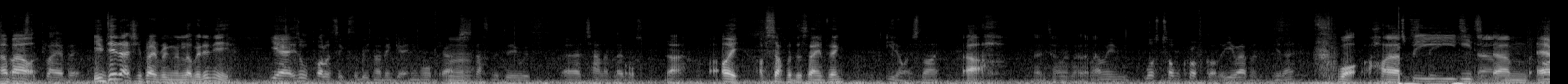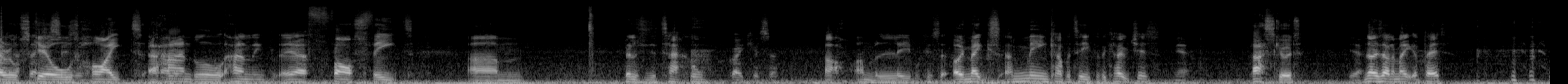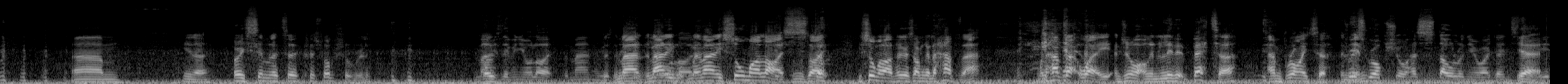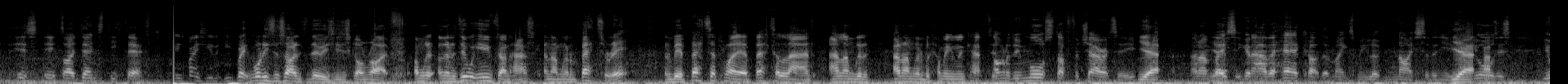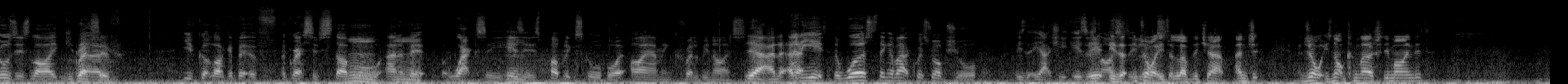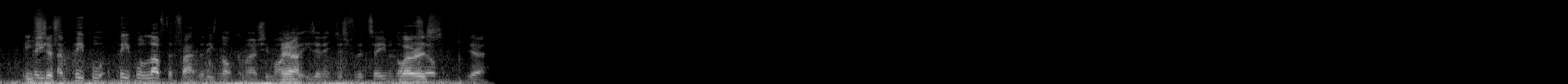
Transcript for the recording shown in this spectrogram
I used about to play a bit. you did actually play for England a little bit, didn't you? Yeah, it's all politics. The reason I didn't get any more caps. Mm. It's nothing to do with uh, talent levels. No. Oi, I've suffered the same thing. You know what it's like. Ah, don't tell me about that, Man. I mean, what's Tom Croft got that you haven't? You know. What higher speed, um, um, aerial skills, height, uh, talent. handle, handling, yeah, fast feet, um, ability to tackle. Great kisser. Oh, unbelievable! 'Cause, Oh, he makes a mean cup of tea for the coaches. Yeah. That's good. Yeah. Knows how to make a bed. um, you know, very similar to Chris Robshaw, really. The man who's living your life. The man who's The man, the man, who, your the man who saw my life and was like, he saw my life and goes, I'm going to have that. I'm going to have that way, and do you know what? I'm going to live it better and brighter than Chris him. Robshaw has stolen your identity. Yeah. It, it's, it's identity theft. He's basically he- what he's decided to do is he's just gone right. I'm going, to, I'm going to do what you've done, Hask, and I'm going to better it. I'm going to be a better player, better lad, and I'm going to and I'm going to become England captain. I'm going to do more stuff for charity. yeah, And I'm Yeah. basically going to have a haircut that makes me look nicer than you. Yeah. Yours is yours is like Aggressive. um, you've got like a bit of aggressive stubble Mm, and a mm. bit waxy. His is public school boy. I am incredibly nice. Yeah, and- and, and- he is. The worst thing about Chris Robshaw is that he actually is as He- nice he's, a, as do he you know what? He's a lovely chap, and do, do you know what? He's not commercially minded. He's Pe- just and people people love the fact that he's not commercially minded. Yeah. That he's in it just for the team and not whereas himself. yeah.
